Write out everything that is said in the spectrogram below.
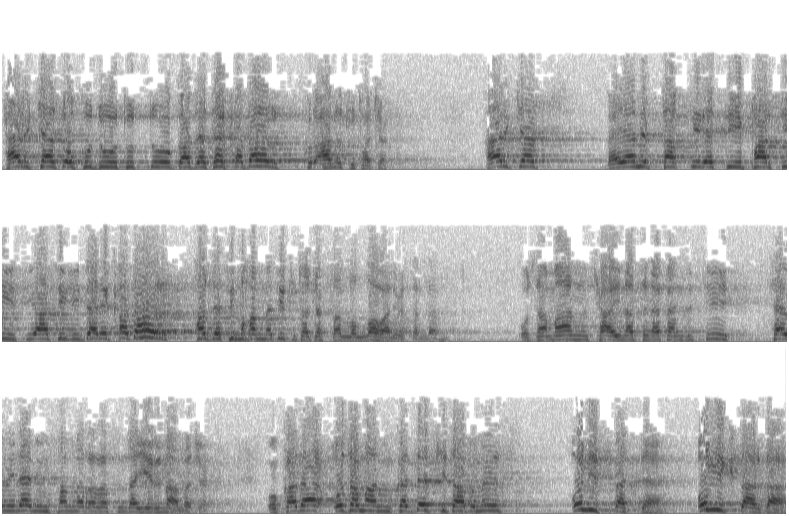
Herkes okuduğu, tuttuğu gazete kadar Kur'an'ı tutacak. Herkes beğenip takdir ettiği parti, siyasi lideri kadar Hz. Muhammed'i tutacak sallallahu aleyhi ve sellem. O zaman kainatın efendisi sevilen insanlar arasında yerini alacak. O kadar, o zaman mukaddes kitabımız o nispette, o miktarda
